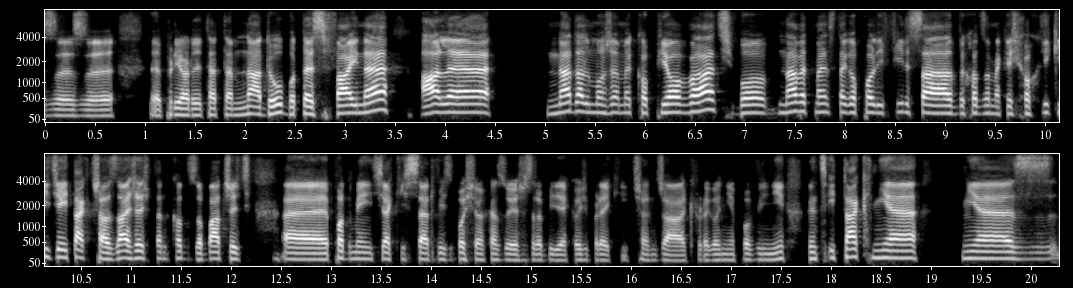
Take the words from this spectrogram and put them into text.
z, z priorytetem na dół, bo to jest fajne, ale nadal możemy kopiować, bo nawet mając tego polifilsa wychodzą jakieś chochliki, gdzie i tak trzeba zajrzeć w ten kod, zobaczyć, e, podmienić jakiś serwis, bo się okazuje, że zrobili jakoś breaking change'a, którego nie powinni, więc i tak nie, nie z,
